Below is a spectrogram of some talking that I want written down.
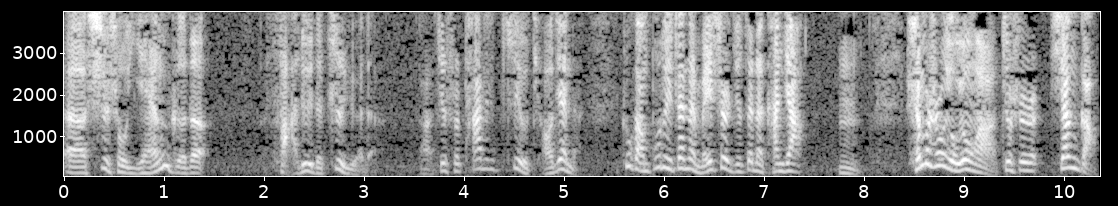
呃，是受严格的法律的制约的啊，就是他是是有条件的。驻港部队在那没事就在那看家，嗯，什么时候有用啊？就是香港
